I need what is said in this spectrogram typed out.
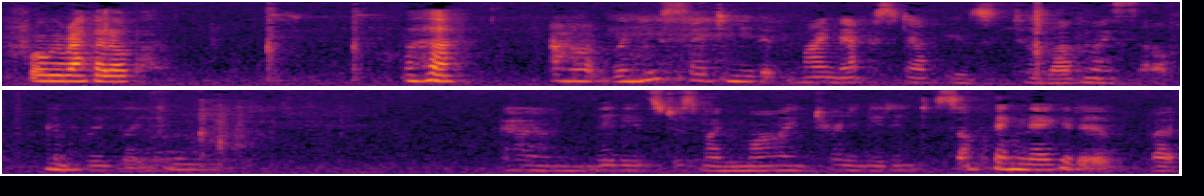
Before we wrap it up? Uh-huh. Uh, when you said to me that my next step is to love myself completely, um, maybe it's just my mind turning it into something negative, but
